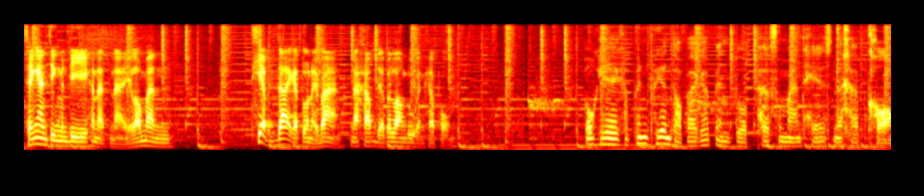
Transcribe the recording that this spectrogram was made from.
ใช้งานจริงมันดีขนาดไหน แล้วมันเทียบได้กับตัวไหนบ้างนะครับ เดี๋ยวไปลองดูกันครับผม โอเคครับเพื่อนๆ ต่อไปก็เป็นตัว performance test นะครับ ของ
